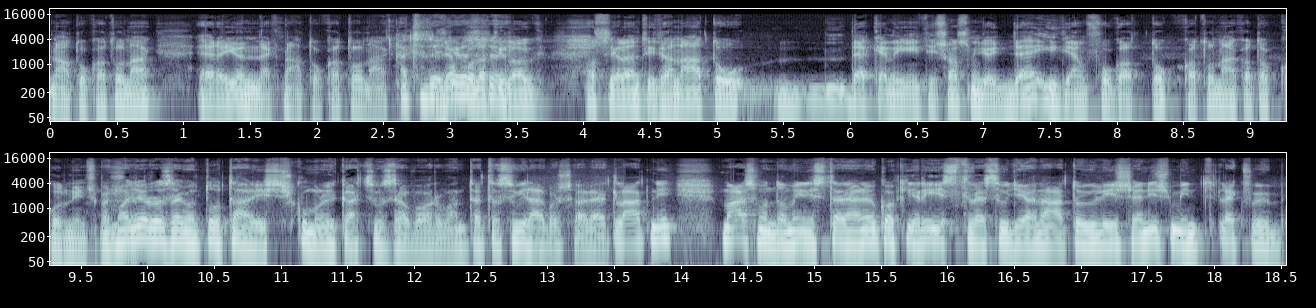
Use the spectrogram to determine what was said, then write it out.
NATO katonák, erre jönnek NATO katonák. Hát ez gyakorlatilag össze... azt jelenti, hogy ha NATO bekeményít és azt mondja, hogy de igen, fogadtok katonákat, akkor nincs mese. Magyarországon totális kommunikációzavar van, tehát azt világosan lehet látni. Más mond a miniszterelnök, aki részt vesz ugye a NATO ülésen is, mint legfőbb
